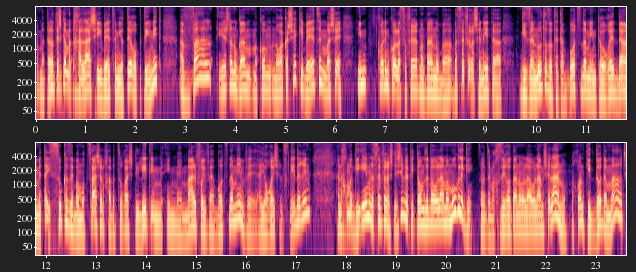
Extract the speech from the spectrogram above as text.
מתנות יש גם התחלה שהיא בעצם יותר אופטימית אבל יש לנו גם מקום נורא קשה כי בעצם מה שאם קודם כל הסופרת נתנה לנו בספר השני את הגזענות הזאת את הבוץ דמים טהורי דם את העיסוק הזה במוצא שלך בצורה שלילית עם, עם מאלפוי והבוץ דמים והיורש של סלידרין אנחנו מגיעים לספר השלישי ופתאום זה בעולם המוגלגי. זאת אומרת זה מחזיר אותנו לעולם שלנו נכון? כי דודה מרץ'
